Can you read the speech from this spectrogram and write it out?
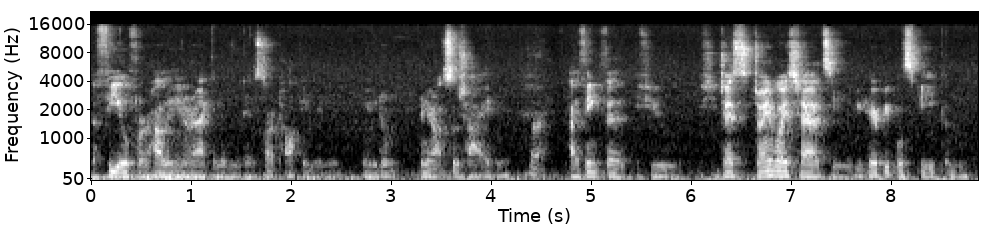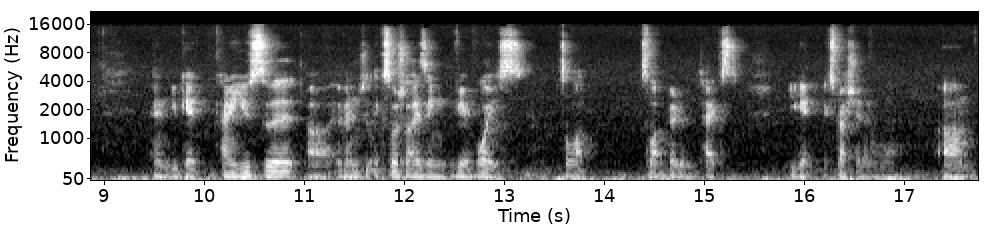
a feel for how they interact and then you can start talking when you when you don't when you're not so shy right. I think that if you if you just join voice chats you, you hear people speak and and you get kind of used to it uh, eventually like socializing via voice it's a lot it's a lot better than text you get expression and all that um,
